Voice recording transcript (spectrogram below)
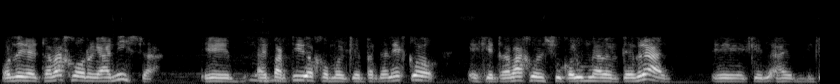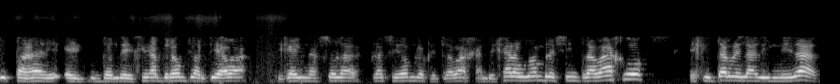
ordena, el trabajo organiza. Eh, hay partidos como el que pertenezco es que trabajo en su columna vertebral, eh, que, para el, donde General Perón planteaba que hay una sola clase de hombres que trabajan. Dejar a un hombre sin trabajo es quitarle la dignidad,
